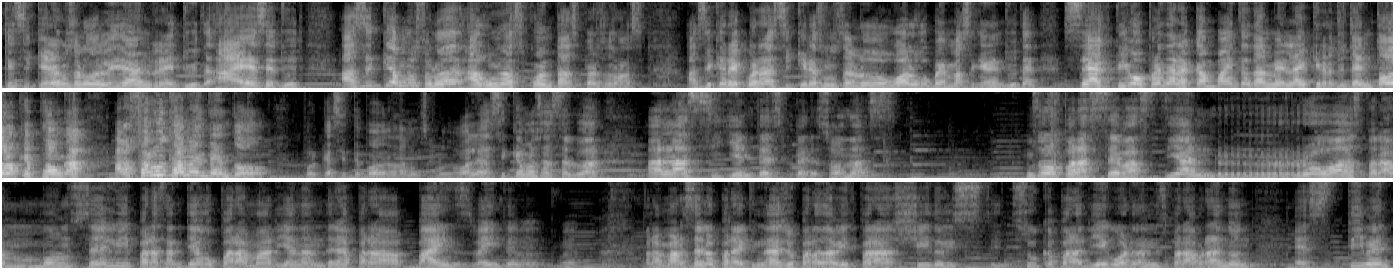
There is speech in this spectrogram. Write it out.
que si querían un saludo le dieran retweet a ese tweet. Así que vamos a saludar a unas cuantas personas. Así que recuerda, si quieres un saludo o algo, ven más seguir en Twitter. Sea activo, prende la campanita, dame like y retweet en todo lo que ponga. Absolutamente en todo. Porque así te puedo ganar un saludo, ¿vale? Así que vamos a saludar a las siguientes personas. Un saludo para Sebastián Roas, para Monselli, para Santiago, para Mariana Andrea, para Vines 20, para Marcelo, para Ignacio, para David, para Shido Itsuka, para Diego Hernández, para Brandon Steven,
